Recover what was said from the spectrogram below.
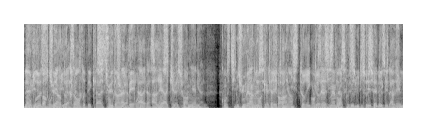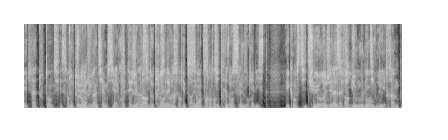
La ville portuaire d'Oakland, située dans la baie area californienne. Constitue Le un de ces territoires historiques de résistance et de lutte sociale de aux États-Unis. l'État tout entier Tout au long du XXe siècle, protéger le port d'Oakland tous est marqué par une importante présence de syndicaliste et constitue Le une rejet de la forte du mouvement politique de ouvrier. Trump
